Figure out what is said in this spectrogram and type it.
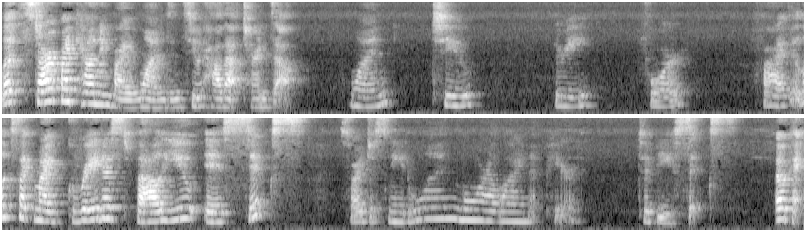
Let's start by counting by ones and see how that turns out. One, two, three, four, five. It looks like my greatest value is six. So I just need one more line up here to be six. Okay,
